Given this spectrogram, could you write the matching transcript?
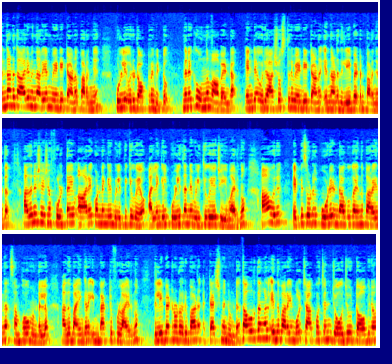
എന്താണ് കാര്യം എന്ന് അറിയാൻ വേണ്ടിയിട്ടാണ് പറഞ്ഞ് പുള്ളി ഒരു ഡോക്ടറെ വിട്ടു. നിനക്ക് ഒന്നും ആവേണ്ട. എന്റെ ഒരു ആശ്വാസത്തിന് വേണ്ടിയിട്ടാണ് എന്നാണ് ദിലീപേട്ടൻ പറഞ്ഞത്. അതിനുശേഷം ഫുൾ ടൈം ആരെ കൊണ്ടെങ്കിലും വിളിപ്പിക്കുകയോ അല്ലെങ്കിൽ പുള്ളി തന്നെ വിളിക്കുകയോ ചെയ്യുമായിരുന്നു. ആ ഒരു എപ്പിസോഡിൽ കൂടെ ഉണ്ടാകുക എന്ന് പറയുന്ന സംഭവമുണ്ടല്ലോ. അത് ഭയങ്കര ഇമ്പാക്റ്റ്ഫുൾ ആയിരുന്നു. ദിലീപേട്ടനോട് ഒരുപാട് അറ്റാച്ച്മെന്റ് ഉണ്ട്. സൗഹൃദങ്ങൾ എന്ന് പറയുമ്പോൾ ചാക്കോച്ചൻ ജോജു ടോവിനോ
